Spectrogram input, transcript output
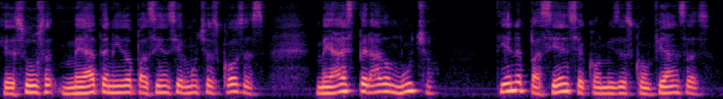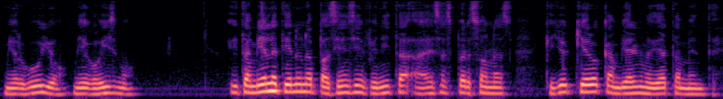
Jesús me ha tenido paciencia en muchas cosas, me ha esperado mucho, tiene paciencia con mis desconfianzas, mi orgullo, mi egoísmo, y también le tiene una paciencia infinita a esas personas que yo quiero cambiar inmediatamente.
